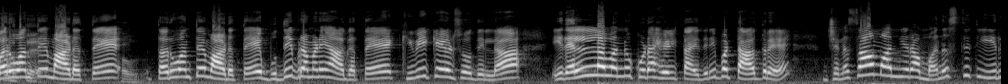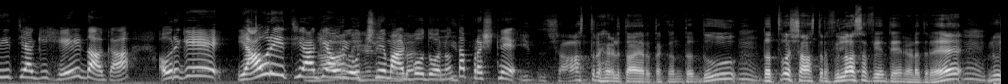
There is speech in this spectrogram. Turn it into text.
ಬರುವಂತೆ. ಮಾಡುತ್ತೆ ತರುವಂತೆ ಮಾಡುತ್ತೆ ಬುದ್ಧಿಭ್ರಮಣೆ ಆಗತ್ತೆ ಕಿವಿ ಕೇಳಿಸೋದಿಲ್ಲ ಇದೆಲ್ಲವನ್ನು ಕೂಡ ಹೇಳ್ತಾ ಇದ್ದೀರಿ. ಬಟ್ ಆದ್ರೆ ಜನಸಾಮಾನ್ಯರ ಮನಸ್ಥಿತಿ ಈ ರೀತಿಯಾಗಿ ಹೇಳಿದಾಗ ಅವರಿಗೆ ಯಾವ ರೀತಿಯಾಗಿ ಅವರು ಯೋಚನೆ ಮಾಡಬಹುದು ಮಾಡ್ಬೋದು ಅನ್ನೋಂಥ ಪ್ರಶ್ನೆ. ಇದು ಶಾಸ್ತ್ರ ಹೇಳ್ತಾ ಇರತಕ್ಕಂಥದ್ದು ತತ್ವಶಾಸ್ತ್ರ ಫಿಲಾಸಫಿ ಅಂತ ಏನ್ ಹೇಳಿದ್ರೆ ನೀವು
